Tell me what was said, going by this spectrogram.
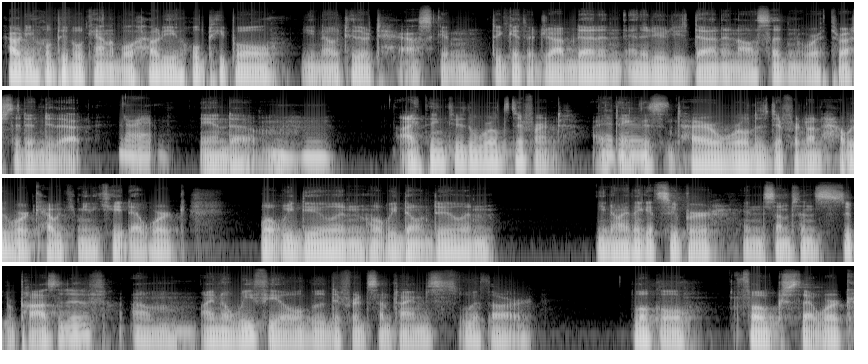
how do you hold people accountable? How do you hold people, you know, to their task and to get their job done and, and their duties done? And all of a sudden, we're thrusted into that. All right. And um, hmm I think the world's different. I It think this entire world is different on how we work, how we communicate at work, what we do and what we don't do. And, you know, I think it's super, in some sense, super positive. Um, I know we feel the difference sometimes with our local folks that work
